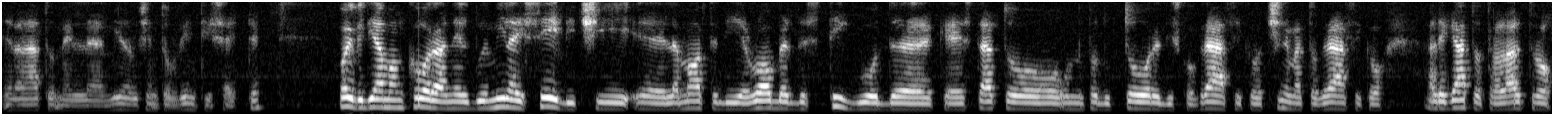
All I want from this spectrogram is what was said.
era nato nel 1927. Poi vediamo ancora nel 2016 eh, la morte di Robert Stigwood, eh, che è stato un produttore discografico, cinematografico, ha legato tra l'altro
